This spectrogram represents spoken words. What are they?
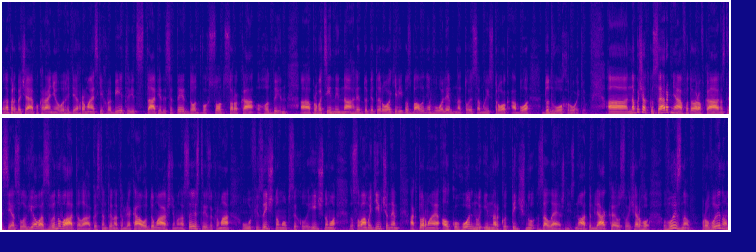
Вона передбачає покарання у вигляді громадських робіт від 150 до 240 годин, пробаційний нагляд до 5 років і позбавлення волі на той самий строк або до 2 років. А на початку серпня фотографка Анастасія Соловйова звинуватила Костянтина Темляка у домашньому насильстві, зокрема у фізичному, психологічному. За словами дівчини, актор має алкогольну і наркотичну залежність. Ну а Темляк у свою чергу визнав провину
